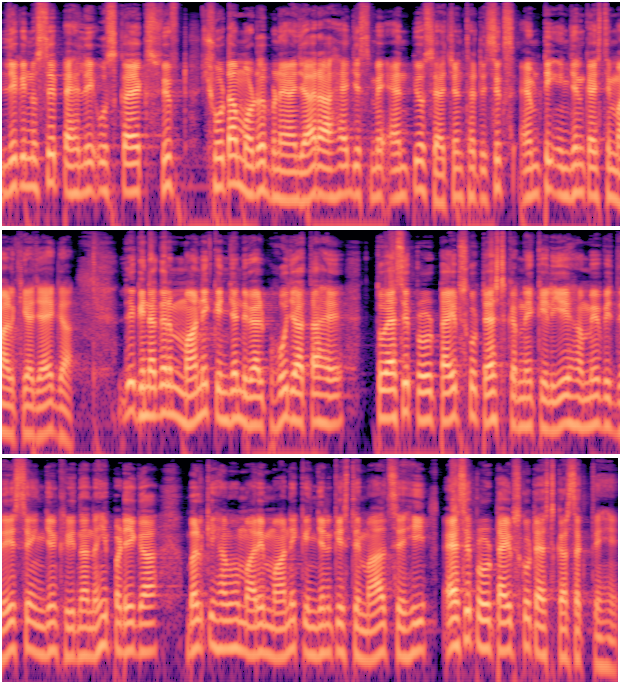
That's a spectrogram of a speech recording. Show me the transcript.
लेकिन उससे पहले उसका एक स्विफ्ट छोटा मॉडल बनाया जा रहा है, जिसमें N P O Saturn thirty engine का इस्तेमाल किया जाएगा। लेकिन अगर मानिक इंजन डेवलप हो जाता है तो ऐसे प्रोटोटाइप्स को टेस्ट करने के लिए हमें विदेश से इंजन खरीदना नहीं पड़ेगा, बल्कि हम हमारे मानिक इंजन के इस्तेमाल से ही ऐसे प्रोटोटाइप्स को टेस्ट कर सकते हैं।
